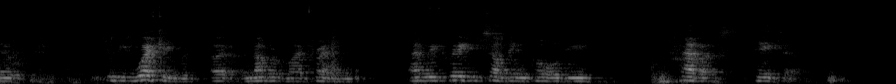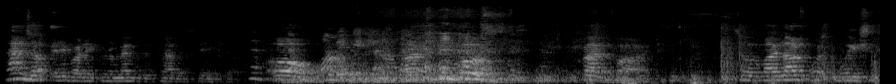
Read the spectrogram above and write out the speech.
uh, to be working with a, a, number of my friends, and we created something called the Traverse Theatre. Hands up, anybody can remember the Traverse Theatre. Oh, I'm most gratified. So my life wasn't wasted.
